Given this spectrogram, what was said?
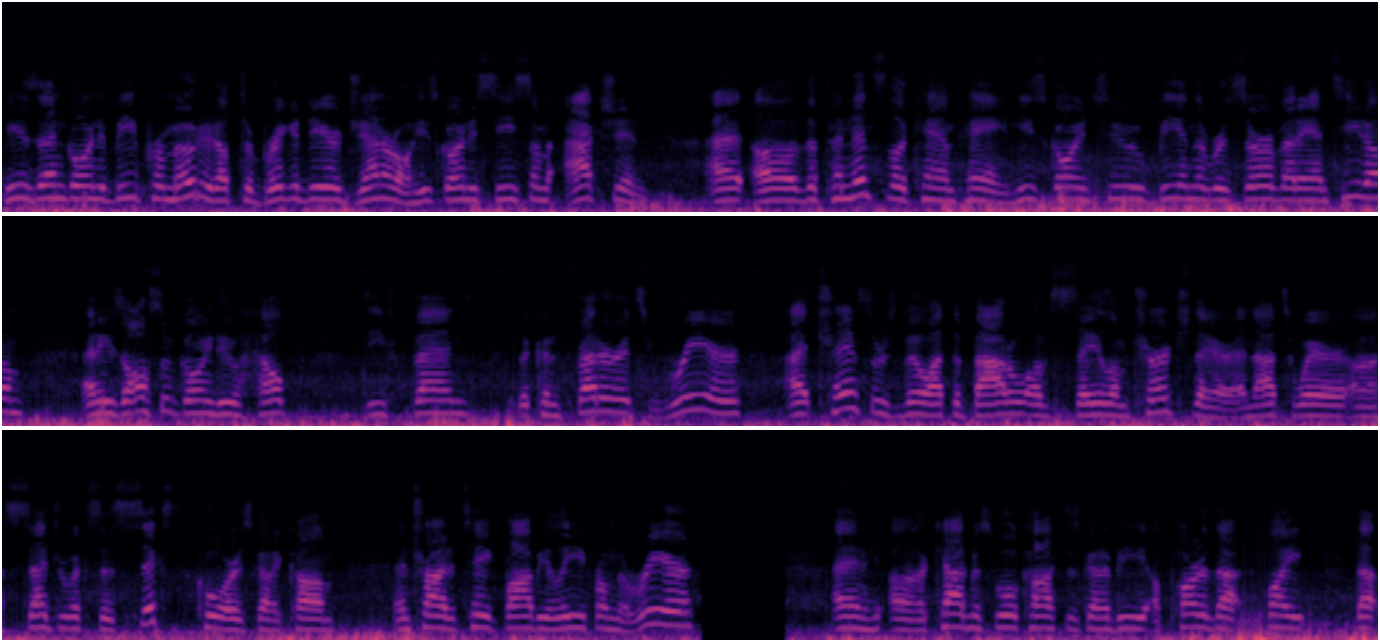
He's then going to be promoted up to brigadier general. He's going to see some action at uh, the Peninsula Campaign. He's going to be in the reserve at Antietam, and he's also going to help defend the Confederates' rear at Chancellorsville at the Battle of Salem Church there. And that's where uh, Sedgwick's 6th Corps is going to come and try to take Bobby Lee from the rear. And uh, Cadmus Wilcox is going to be a part of that fight that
